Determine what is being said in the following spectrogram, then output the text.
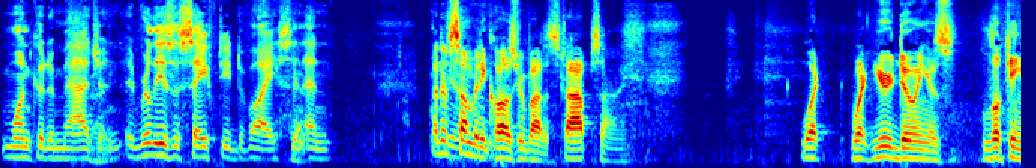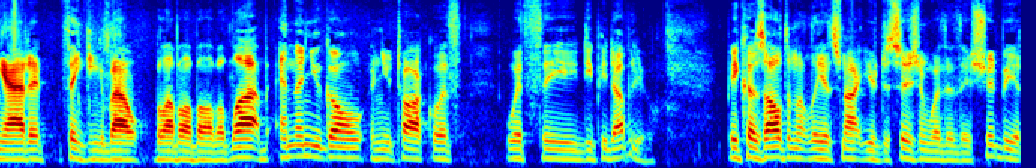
one could imagine. It really is a safety device, and, and But if somebody calls you about a stop sign, what what you're doing is looking at it, thinking about blah blah blah blah blah, and then you go and you talk with with the DPW, because ultimately it's not your decision whether there should be a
